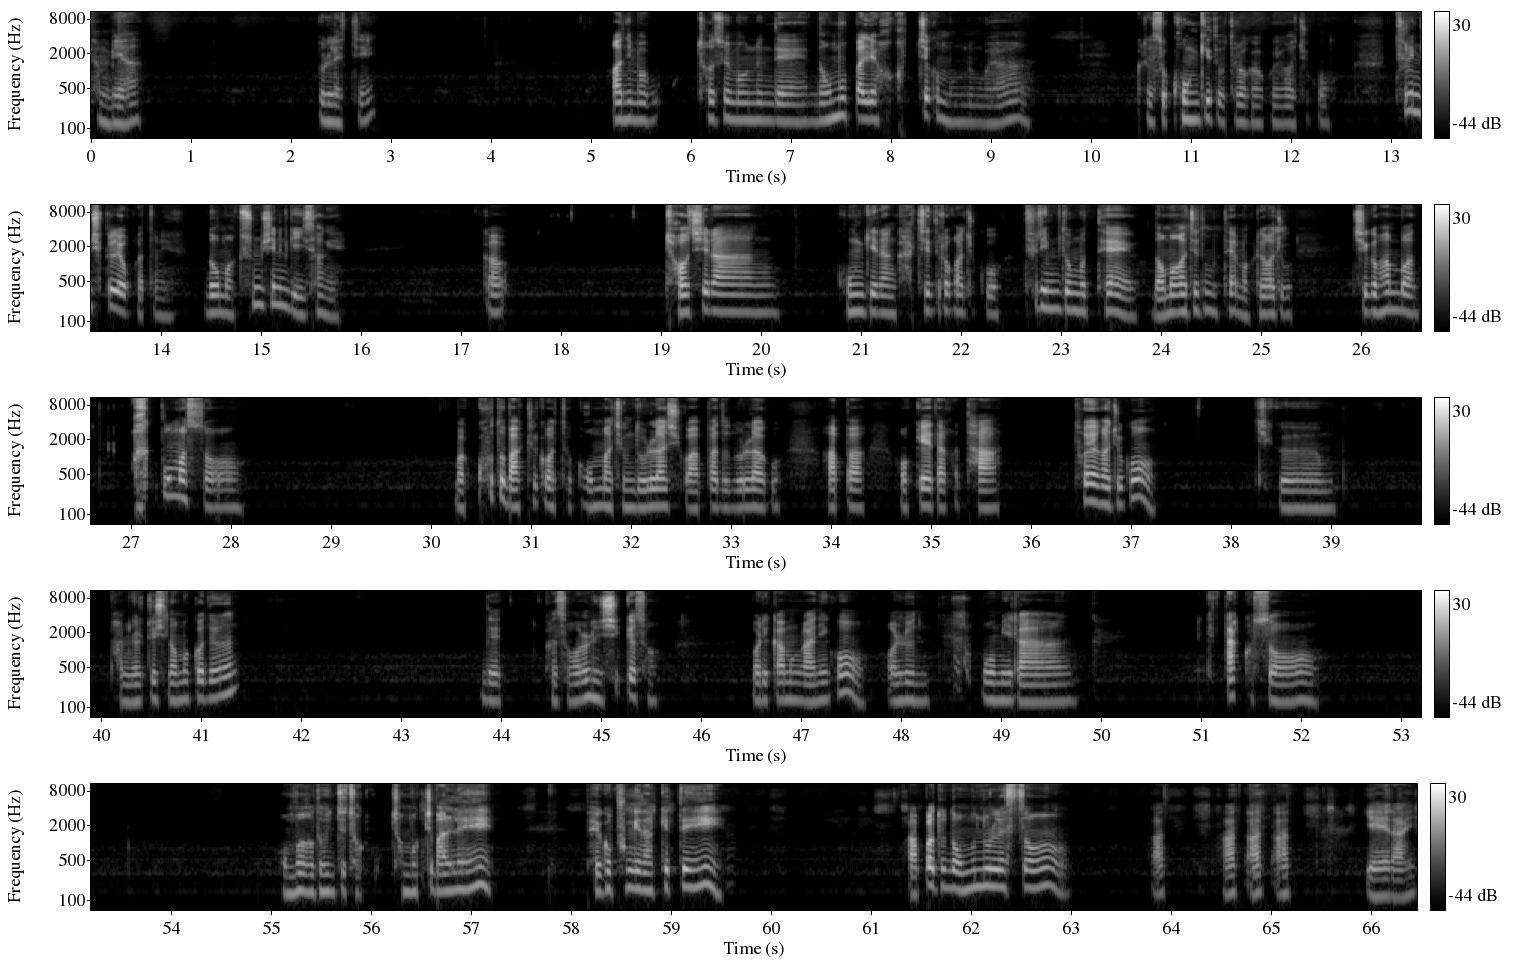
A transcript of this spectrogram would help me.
담비야? 놀랬지? 아니 막 젖을 먹는데 너무 빨리 허겁지겁 먹는 거야. 그래서 공기도 들어가고 해가지고 트림 시키려고 봤더니 너 막 숨 쉬는 게 이상해. 그러니까 젖이랑 공기랑 같이 들어가지고 트림도 못해 넘어가지도 못해 막 그래가지고 지금 한번 확 뿜었어 막 코도 막힐 것 같았고 엄마 지금 놀라시고 아빠도 놀라고 아빠 어깨에다가 다 토해가지고 지금 밤 12시 넘었거든. 근데 가서 얼른 씻겨서 머리 감은 거 아니고 얼른 몸이랑 이렇게 닦았어. 엄마가 너 이제 적, 젖 먹지 말래. 배고픈 게 낫겠대 아빠도 너무 놀랬어. 앗, 앗, 앗, 앗. 얘라이.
